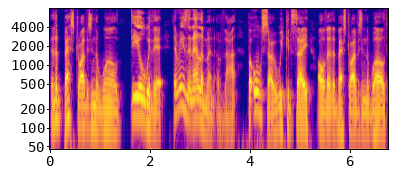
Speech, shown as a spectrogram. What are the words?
They're the best drivers in the world. Deal with it." There is an element of that, but also we could say, "Oh, they're the best drivers in the world."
